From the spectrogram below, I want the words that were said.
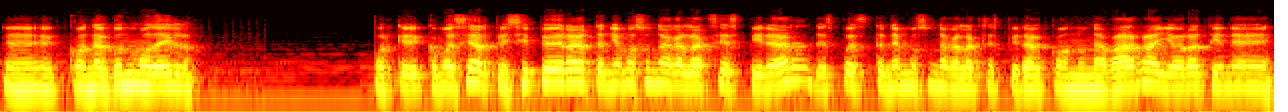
eh, con algún modelo. Porque como decía, al principio era, teníamos una galaxia espiral, después tenemos una galaxia espiral con una barra y ahora tiene,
